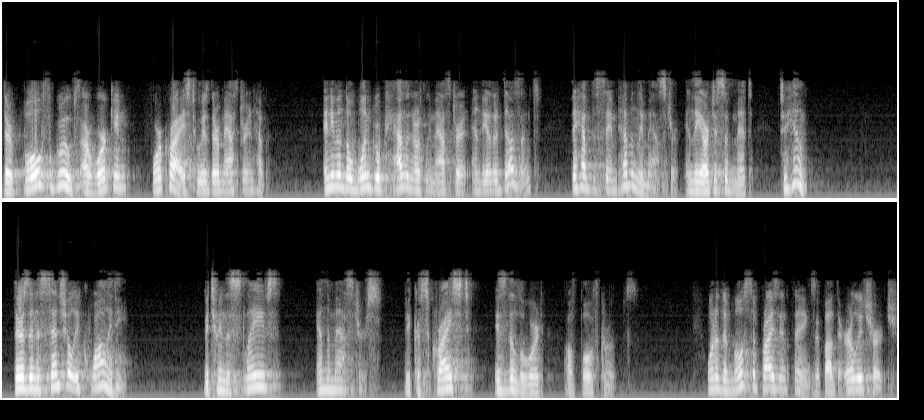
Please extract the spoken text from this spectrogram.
They're both groups are working for Christ, who is their master in heaven. And even though one group has an earthly master and the other doesn't, they have the same heavenly master, and they are to submit to him. There's an essential equality between the slaves and the masters because Christ is the Lord of both groups. One of the most surprising things about the early church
